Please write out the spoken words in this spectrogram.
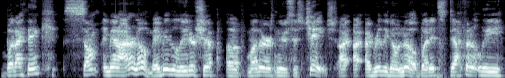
But I think some, I mean, I don't know, maybe the leadership of Mother Earth News has changed. I, I really don't know, but it's definitely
